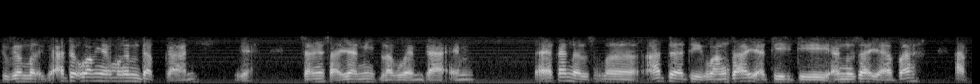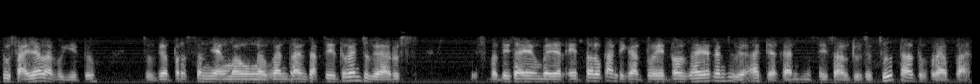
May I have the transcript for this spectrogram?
juga mereka ada uang yang mengendapkan ya. Misalnya saya nih pelaku UMKM, saya kan harus me, ada di uang saya di di anu saya apa kartu saya lah begitu. Juga person yang mau melakukan transaksi itu kan juga harus seperti saya yang bayar etol kan di kartu etol saya kan juga ada kan mesti saldo sejuta atau berapa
